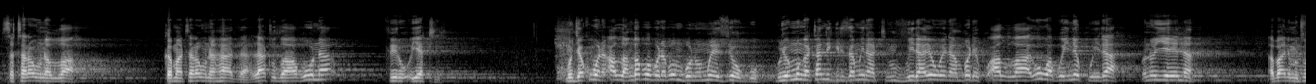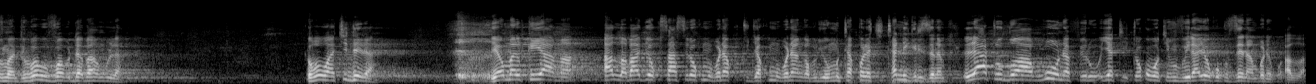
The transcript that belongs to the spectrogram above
satarawuna llah kama tarawuna hatha la tudaguna fi ruyati. Muja kubona allah nga bwobona bomubona omwezi ogwo buli omu nga tandigiriza mwina ati muvirayo wena mbone ku allah wo wabweine kwira ono yeena abandi mutuma nti oba budda budabangula oba wakidera yauma alqiyama allah baja okusasira okumubona tujja kumubona nga buli omu takola kitanigiriza la tudaguna fi ruyati tokoba oti nvirayo okwo kuze nambone ku allah.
